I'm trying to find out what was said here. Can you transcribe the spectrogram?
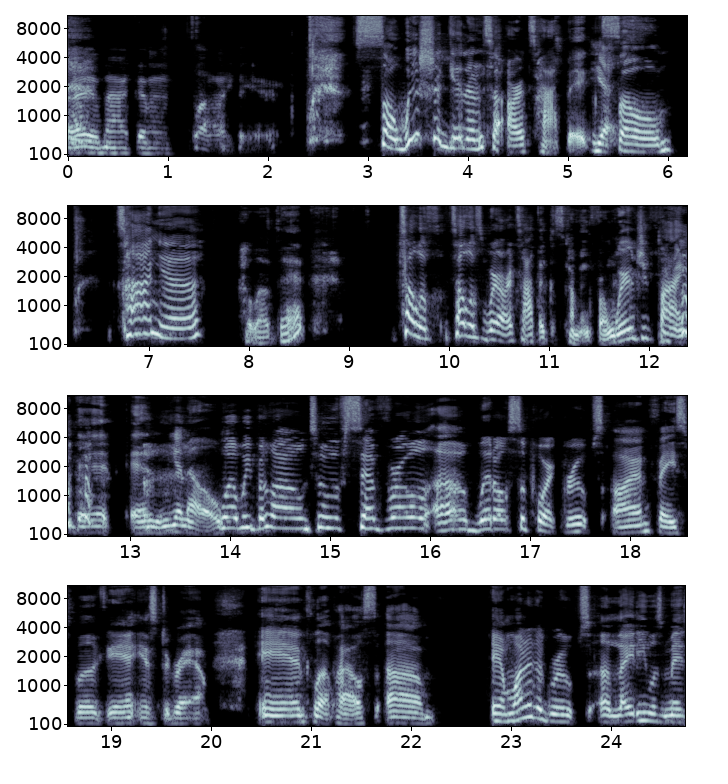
am not gonna fly there. So we should get into our topic. Yes. So Tanya I love that. Tell us, tell us where our topic is coming from. Where'd you find it? And you know, well, we belong to several uh, widow support groups on Facebook and Instagram and Clubhouse. Um, in one of the groups, a lady was men-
